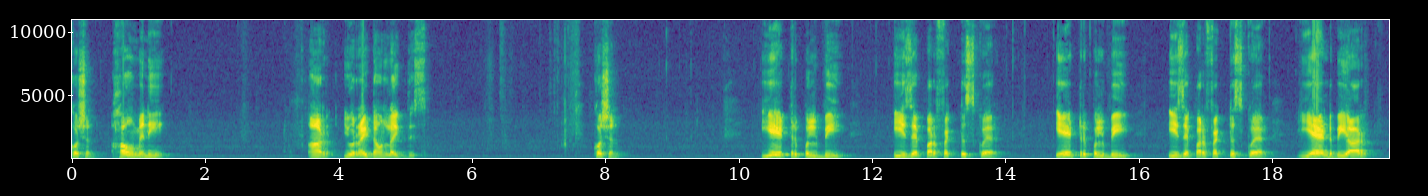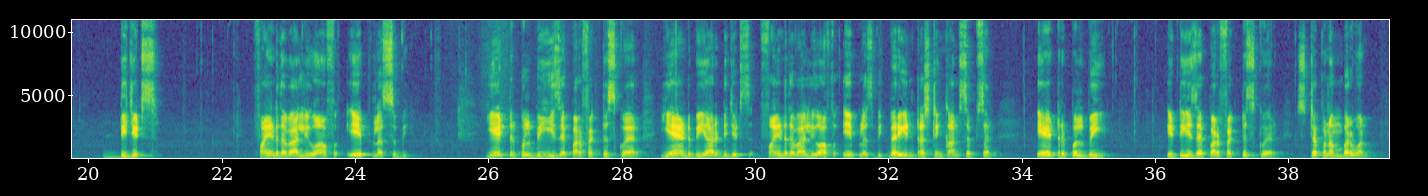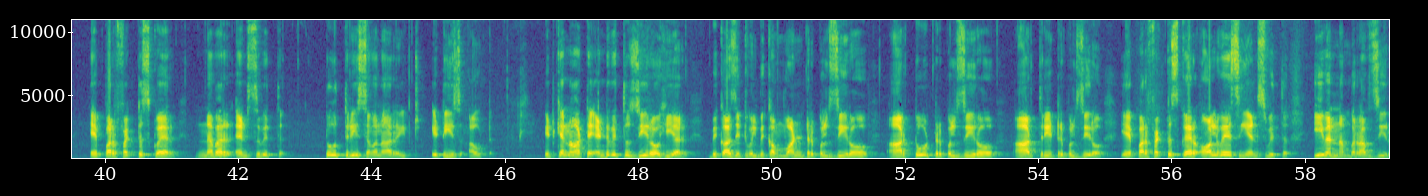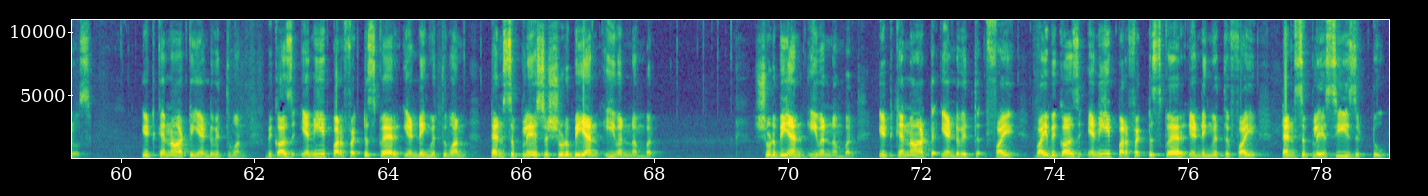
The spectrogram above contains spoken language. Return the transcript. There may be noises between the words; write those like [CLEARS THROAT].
Question How many are you write down like this? Question A triple B is a perfect square. A triple B is a perfect square. A and B are digits. Find the value of A plus B. A triple B is a perfect square. A and B are digits. Find the value of A plus B. Very interesting concept, sir. A triple B, it is a perfect square. Step number one. A perfect square never ends with 2, 3, 7 or 8. It is out. It cannot end with 0 here because it will become 1 triple 0 or 2 triple 0 or 3 triple 0. A perfect square always ends with even number of zeros. It cannot end with 1 because any perfect square ending with 1 tens place should be an even number. Should be an even number. It cannot end with 5. Why? Because any perfect square ending with 5 tens place is 2.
